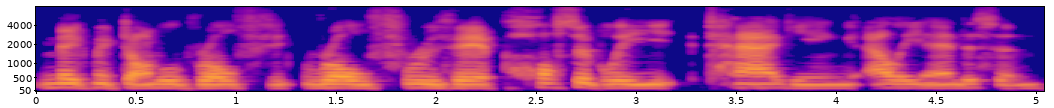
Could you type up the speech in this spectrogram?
Meg McDonald roll f- roll through there, possibly tagging Ali Anderson.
